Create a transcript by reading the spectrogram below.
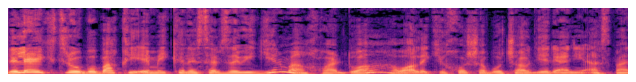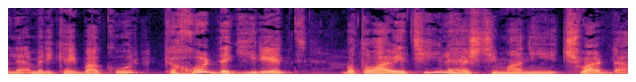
لە لایەکی ترەوە بۆ باقی ئێمەی کە لەسەر زەوی گیرمان خواردووە هەواڵێکی خۆشە بۆ چاودێرانی ئاسمان لە ئەمریکای باکوور کە خۆر دەگیرێت بە تەواوێتی لە هەشتی مانگی چواردا.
